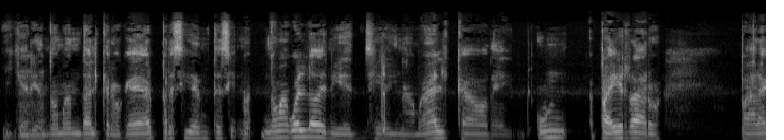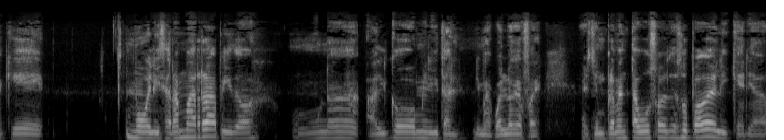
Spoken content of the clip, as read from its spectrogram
y queriendo mandar, creo que al presidente, si- no, no me acuerdo de ni de Dinamarca o de un país raro, para que movilizaran más rápido una algo militar, ni me acuerdo qué fue. Él simplemente abusó de su poder y quería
